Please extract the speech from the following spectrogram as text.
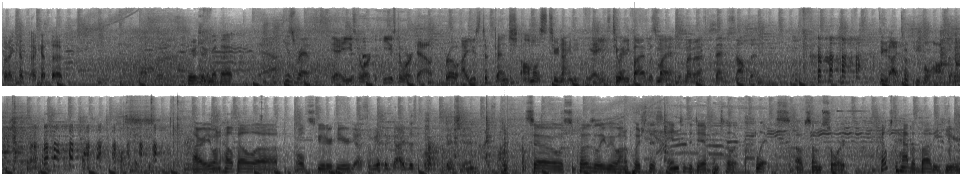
but I kept I kept the What do you think about that? Yeah. He's ripped. Yeah, he used to work. He used to work out. bro. I used to bench almost 290. Yeah, you 285 was my was my max. Bench something. Dude, I took people off the bench. All right, you want to help El uh, old scooter here? Yeah, so we have to guide this bitch in. So supposedly we want to push this into the diff until it clicks of some sort. Helps to have a buddy here.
